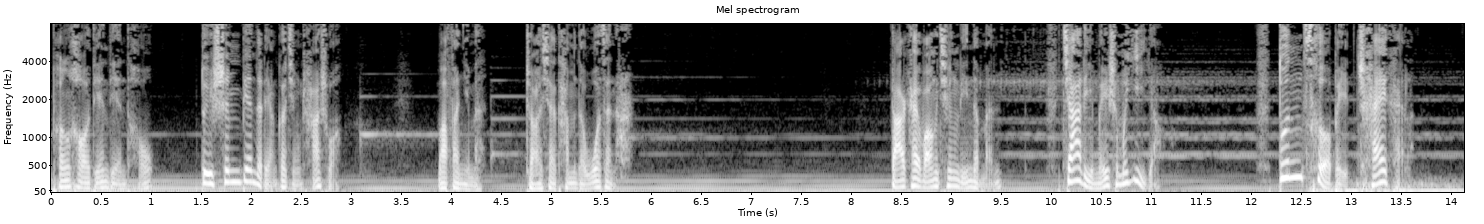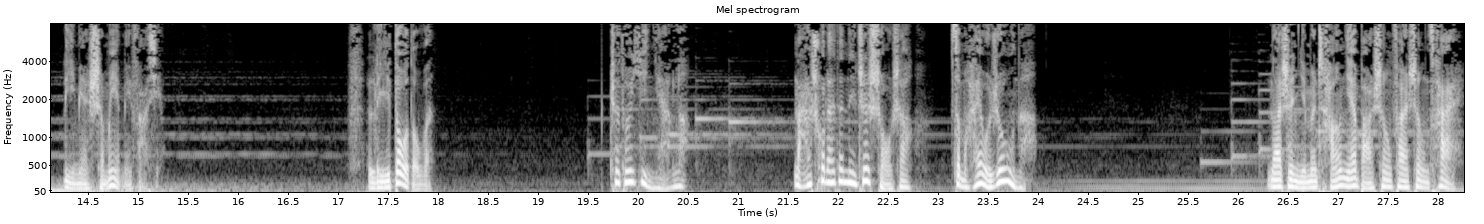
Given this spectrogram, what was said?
彭浩点点头，对身边的两个警察说：“麻烦你们找一下他们的窝在哪儿。”打开王清林的门，家里没什么异样，蹲厕被拆开了。里面什么也没发现。李豆豆问：“这都一年了，拿出来的那只手上怎么还有肉呢？”那是你们常年把剩饭剩菜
